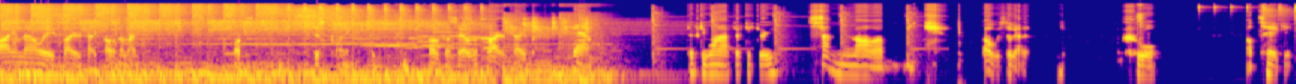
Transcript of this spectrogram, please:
I am now a fire type. Oh, never mind. What's disappointing. I was gonna say I was a fire type. Damn. 51 out of 53. Sunlava Beach. Oh, we still got it. Cool. I'll take it.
